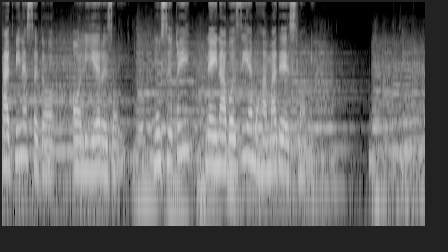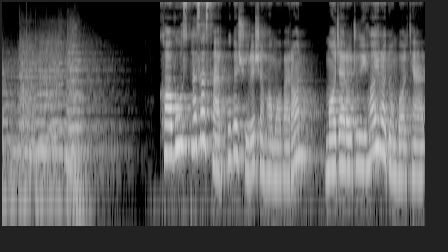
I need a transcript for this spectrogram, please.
تدوین صدا عالیه رضایی. موسیقی نینوازی محمد اسلامی. کاووس پس از سرکوب شورش هاماوران ماجراجویی را دنبال کرد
